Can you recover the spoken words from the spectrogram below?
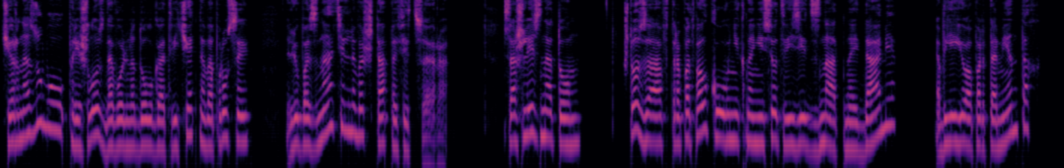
Чернозубу пришлось довольно долго отвечать на вопросы любознательного штаб-офицера. Сошлись на том, что завтра подполковник нанесет визит знатной даме в ее апартаментах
